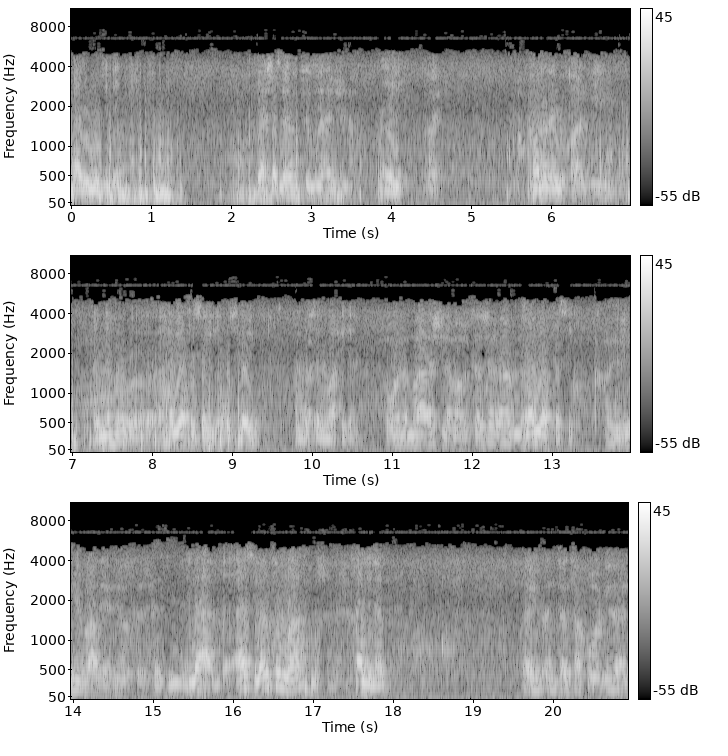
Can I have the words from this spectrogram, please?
هذه مجد أسلم ثم أجنب. أي. طيب ماذا يقال فيه؟ أنه هل يغتسل غسلين أم غسلا واحدا؟ هو لما أسلم اغتسل لم يغتسل. بعد أن يغتسل لا أسلم ثم أجنب. طيب أنت تقول إذا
